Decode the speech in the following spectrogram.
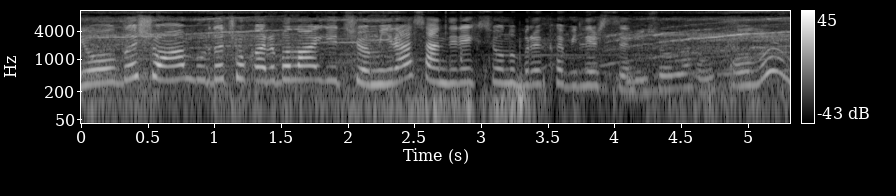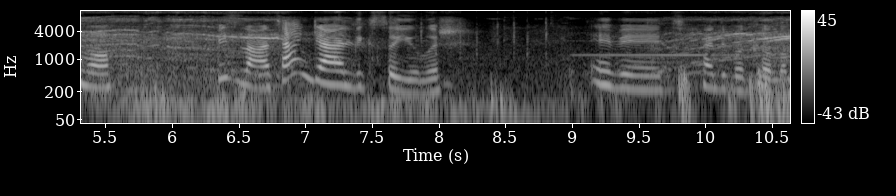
Yolda şu an burada çok arabalar geçiyor. Miraç sen direksiyonu bırakabilirsin. Olur mu? Biz zaten geldik sayılır. Evet, hadi bakalım.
